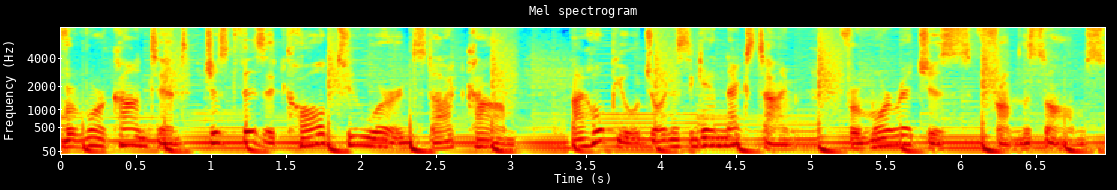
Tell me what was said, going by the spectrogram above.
For more content, just visit calltowords.com. I hope you will join us again next time for more riches from the Psalms.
